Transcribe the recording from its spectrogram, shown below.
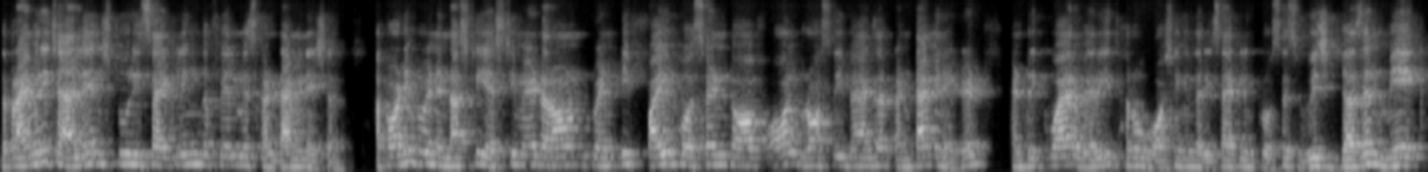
The primary challenge to recycling the film is contamination. According to an industry estimate, around 25% of all grocery bags are contaminated and require very thorough washing in the recycling process, which doesn't make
